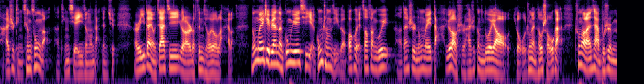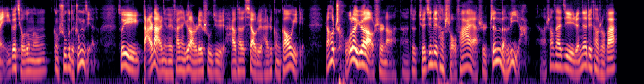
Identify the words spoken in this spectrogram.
还是挺轻松的啊，挺写意就能打进去。而一旦有夹击，约老师的分球又来了。浓眉这边呢，攻约基奇也攻成几个，包括也造犯规啊，但是浓眉打于老师还是更多要有中远投手感，冲到篮下不是每一个球都能更舒服的终结的，所以打着打着你会发现于老师这个数据还有他的效率还是更高一点。然后除了约老师呢，啊，就掘金这套首发呀，是真的厉害啊！上赛季人家这套首发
